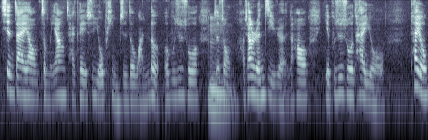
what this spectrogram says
现在要怎么样才可以是有品质的玩乐，而不是说这种好像人挤人，然后也不是说太有太有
